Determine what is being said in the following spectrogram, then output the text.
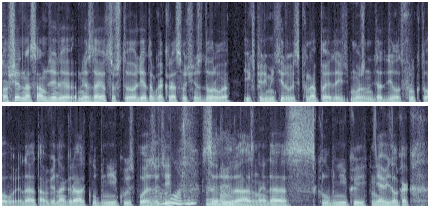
Вообще, на самом деле, мне сдается, что летом как раз очень здорово экспериментировать с канапе. Да ведь можно де- делать фруктовые, да, там виноград, клубнику использовать. и Можно. сыры Да. разные, да, с клубникой. Я видел, как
